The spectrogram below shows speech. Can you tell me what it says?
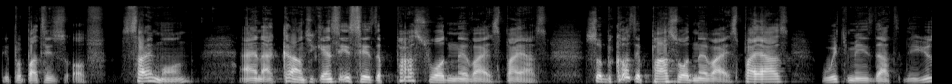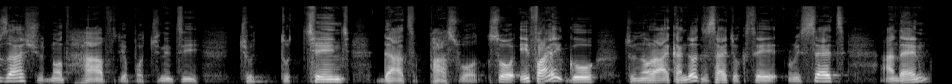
the properties of Simon and account, you can see it says the password never expires. So because the password never expires, which means that the user should not have the opportunity to, to change that password. So if I go to Nora, I can just decide to say reset and then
